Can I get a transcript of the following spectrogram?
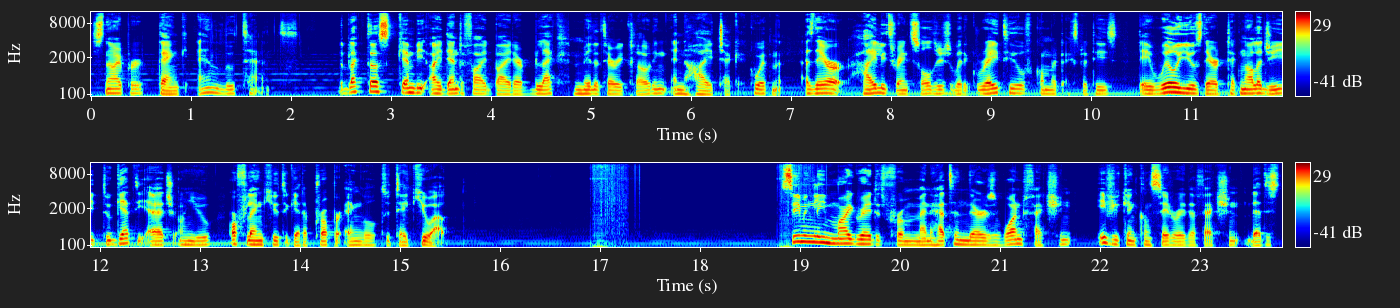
Sniper, Tank and Lieutenant. The Black Tusk can be identified by their black military clothing and high-tech equipment. As they are highly trained soldiers with a great deal of combat expertise, they will use their technology to get the edge on you or flank you to get a proper angle to take you out. Seemingly migrated from Manhattan, there is one faction, if you can consider it a faction, that is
